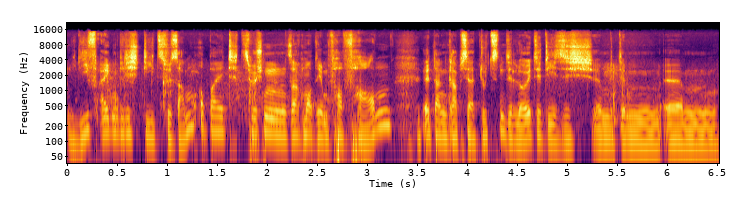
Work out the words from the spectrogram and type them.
lief eigentlich die Zusammenarbeit zwischen, sag mal, dem Verfahren? Äh, dann gab es ja Dutzende Leute, die sich äh, mit dem ähm,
